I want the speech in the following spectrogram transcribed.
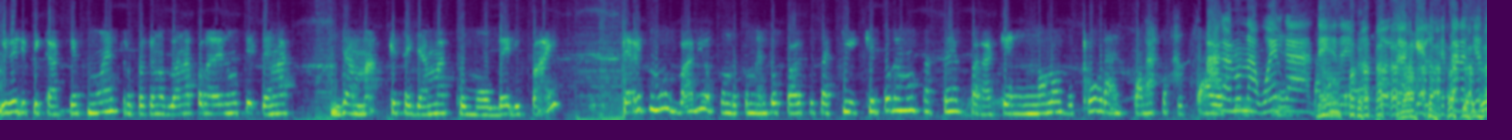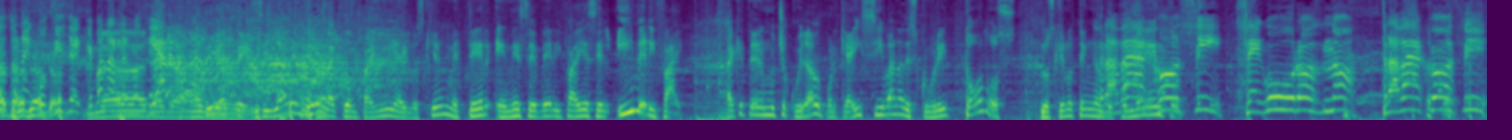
y verificar que es nuestro, porque nos van a poner en un sistema llama, que se llama como Verify. Terry, somos varios con documentos falsos aquí. ¿Qué podemos hacer para que no nos descubran? Estamos asustados. Hagan una huelga de, de, o sea, que lo que están haciendo es una injusticia y que van a renunciar. fíjate, si ya vendieron la compañía y los quieren meter en ese Verify, es el e-Verify. Hay que tener mucho cuidado porque ahí sí van a descubrir todos los que no tengan Trabajo documentos. sí, seguros no. Trabajo sí,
